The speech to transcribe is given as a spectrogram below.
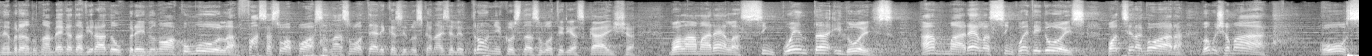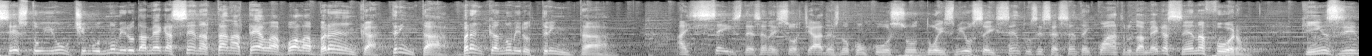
Lembrando, na Mega da Virada o prêmio não acumula. Faça sua aposta nas lotéricas e nos canais eletrônicos das Loterias Caixa. Bola amarela 52. Amarela 52. Pode ser agora. Vamos chamar. O sexto e último número da Mega Sena tá na tela. Bola branca 30. Branca número 30. As seis dezenas sorteadas no concurso 2664 da Mega Sena foram 15,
